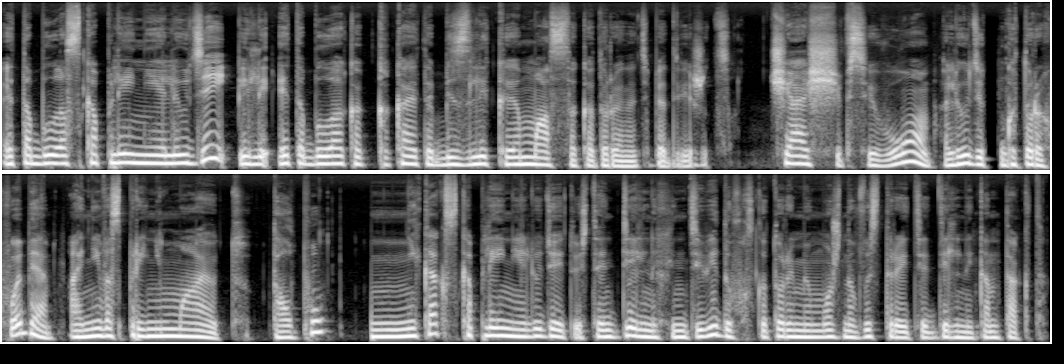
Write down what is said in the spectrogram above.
Это было скопление людей или это была как какая-то безликая масса, которая на тебя движется? Чаще всего люди, у которых фобия, они воспринимают толпу не как скопление людей, то есть отдельных индивидов, с которыми можно выстроить отдельный контакт,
